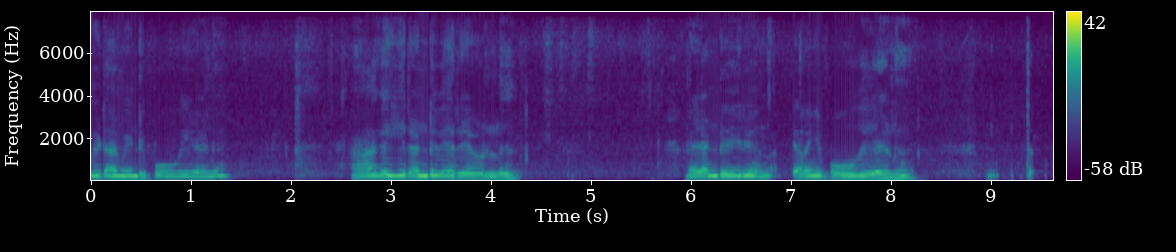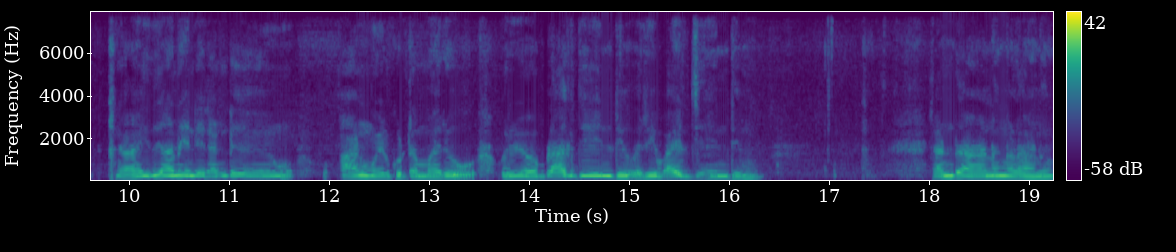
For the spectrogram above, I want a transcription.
വിടാൻ വേണ്ടി പോവുകയാണ്. ആകെ ഈ രണ്ട് പേരേ ഉള്ളു. രണ്ടുപേരും ഇറങ്ങി പോവുകയാണ്. ഇതാണ് എന്റെ രണ്ട് ആൺമുയൽക്കുട്ടന്മാർ ഒരു ബ്ലാക്ക് ജെയിന്റ് ഒരു വൈറ്റ് ജെയിന്റും രണ്ട് ആണുങ്ങളാണ്.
